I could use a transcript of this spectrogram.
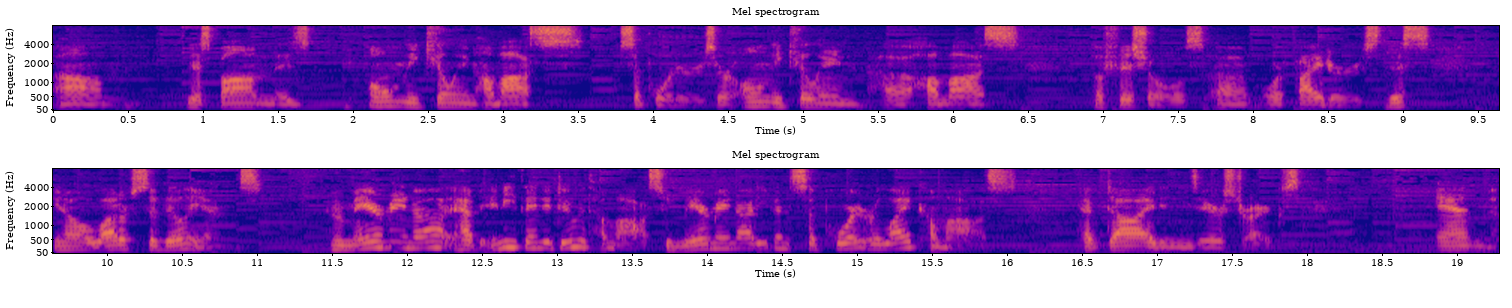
um, this bomb is only killing Hamas supporters or only killing uh, Hamas officials um, or fighters. This, you know, a lot of civilians who may or may not have anything to do with Hamas, who may or may not even support or like Hamas, have died in these airstrikes. And,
